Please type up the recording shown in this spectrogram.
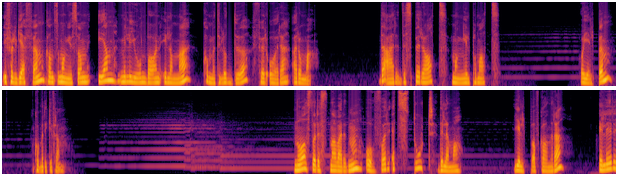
Ifølge FN kan så mange som én million barn i landet komme til å dø før året er omme. Det er desperat mangel på mat. Og hjelpen kommer ikke frem. Nå står resten av verden overfor et stort dilemma. Hjelpe afghanere, eller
